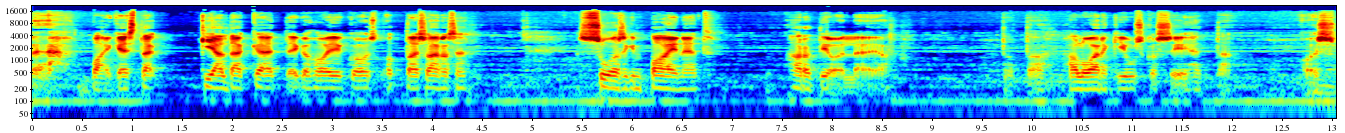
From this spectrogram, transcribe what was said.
Äh, vaikea sitä kieltääkään, etteikö HJK ottaisi aina sen suosikin paineet hartioille ja tota, haluan ainakin uskoa siihen, että olisi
